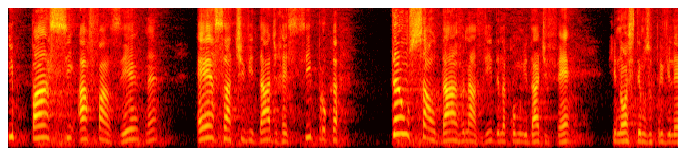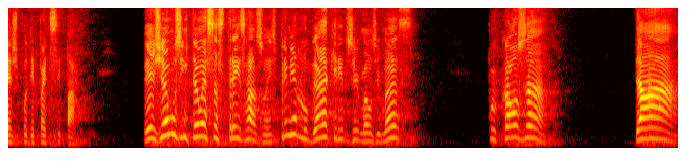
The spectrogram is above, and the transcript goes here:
e passe a fazer né, essa atividade recíproca tão saudável na vida e na comunidade de fé que nós temos o privilégio de poder participar. Vejamos então essas três razões. Em primeiro lugar, queridos irmãos e irmãs, por causa da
